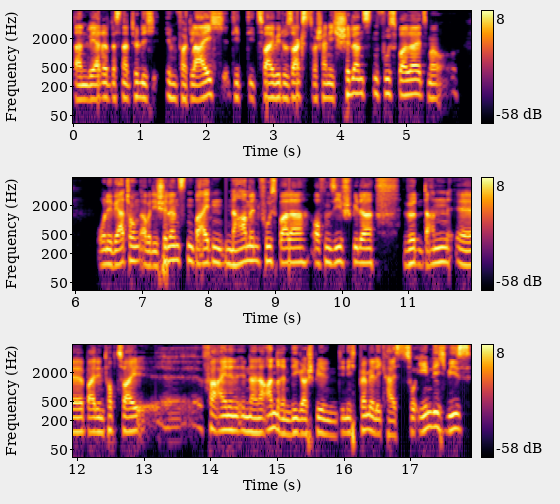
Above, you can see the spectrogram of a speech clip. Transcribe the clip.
Dann wäre das natürlich im Vergleich die, die zwei, wie du sagst, wahrscheinlich schillerndsten Fußballer, jetzt mal ohne Wertung, aber die schillerndsten beiden Namen Fußballer, Offensivspieler würden dann äh, bei den Top 2 äh, Vereinen in einer anderen Liga spielen, die nicht Premier League heißt. So ähnlich wie es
